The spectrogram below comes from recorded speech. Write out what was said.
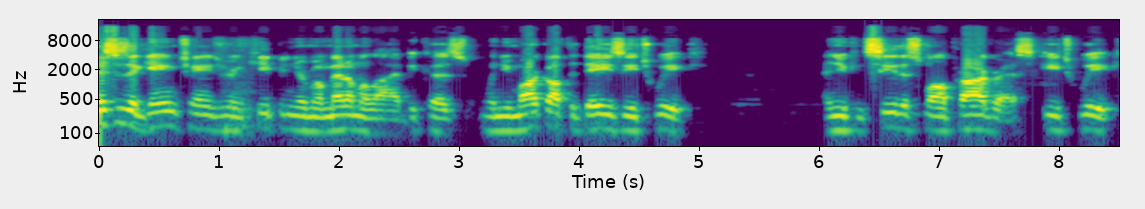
this is a game changer in keeping your momentum alive because when you mark off the days each week and you can see the small progress each week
